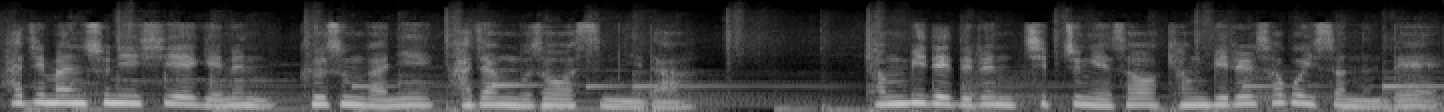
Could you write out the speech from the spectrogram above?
하지만 순희 씨에게는 그 순간이 가장 무서웠습니다. 경비대들은 집중해서 경비를 서고 있었는데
